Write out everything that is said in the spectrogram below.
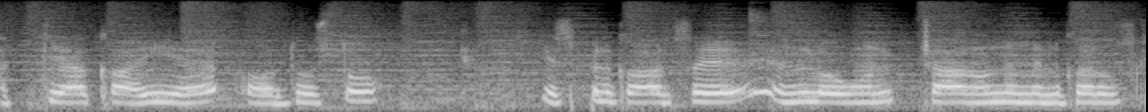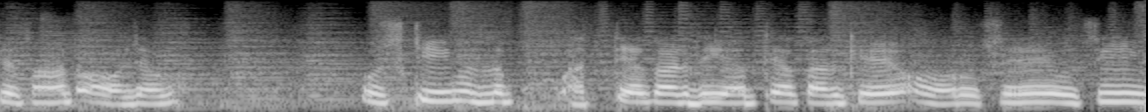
हत्या का ही है। और दोस्तों, इस प्रकार से इन लोगों चारों ने मिलकर उसके साथ और जब उसकी मतलब हत्या कर दी, हत्या करके और उसे उसी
